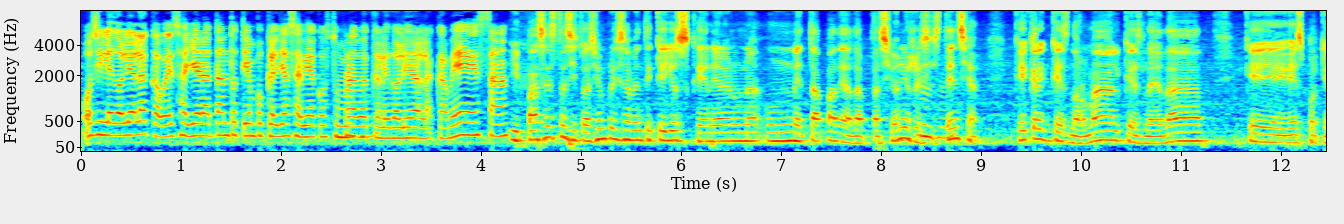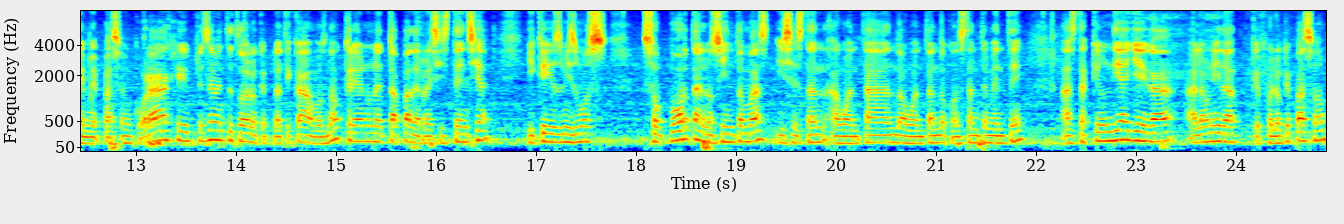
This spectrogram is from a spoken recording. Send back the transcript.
o si le dolía la cabeza, ya era tanto tiempo que él ya se había acostumbrado a que le doliera la cabeza. Y pasa esta situación precisamente que ellos generan una, una etapa de adaptación y resistencia que creen que es normal, que es la edad, que es porque me pasó un coraje, precisamente todo lo que platicábamos, ¿no? Crean una etapa de resistencia y que ellos mismos soportan los síntomas y se están aguantando, aguantando constantemente hasta que un día llega a la unidad, que fue lo que pasó,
